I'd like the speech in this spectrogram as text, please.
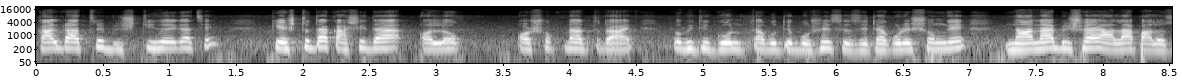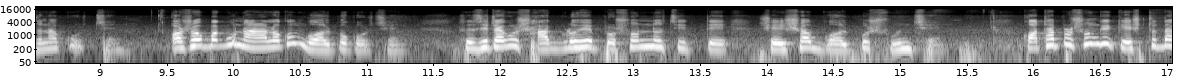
কাল রাত্রে বৃষ্টি হয়ে গেছে। কেষ্টদা, কাশিদা, অলোক, অশোকনাথ রায় প্রভৃতি গোল তাঁবুতে বসে সিসি ঠাকুরের সঙ্গে নানা বিষয়ে আলাপ আলোচনা করছেন। অশোকবাবু নানা রকম গল্প করছেন। সিসি ঠাকুর সাগ্রহে, প্রসন্ন চিত্তে সেই সব গল্প শুনছেন। কথা প্রসঙ্গে কেষ্টদা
